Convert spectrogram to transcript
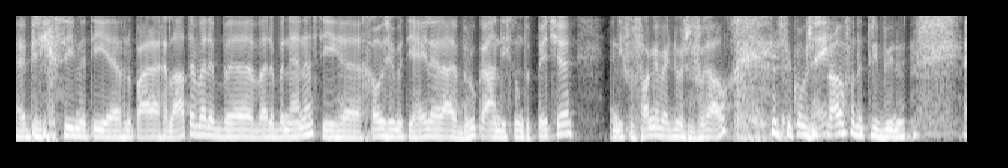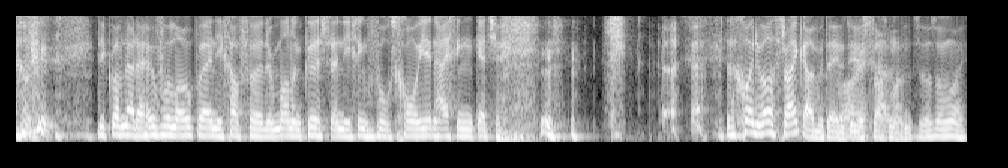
Heb je die gezien met die eh, van een paar dagen later bij de, bij de Bananas? Die eh, gozer met die hele rare broek aan, die stond te pitchen. En die vervangen werd door zijn vrouw. Toen kwam zijn Nee. vrouw van de tribune. die kwam naar de heuvel lopen en die gaf eh, de man een kus. En die ging vervolgens gooien en hij ging catchen. dus gooide wel een strike-out meteen Mooi, natuurlijk, slagman. Dus dat was wel mooi.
